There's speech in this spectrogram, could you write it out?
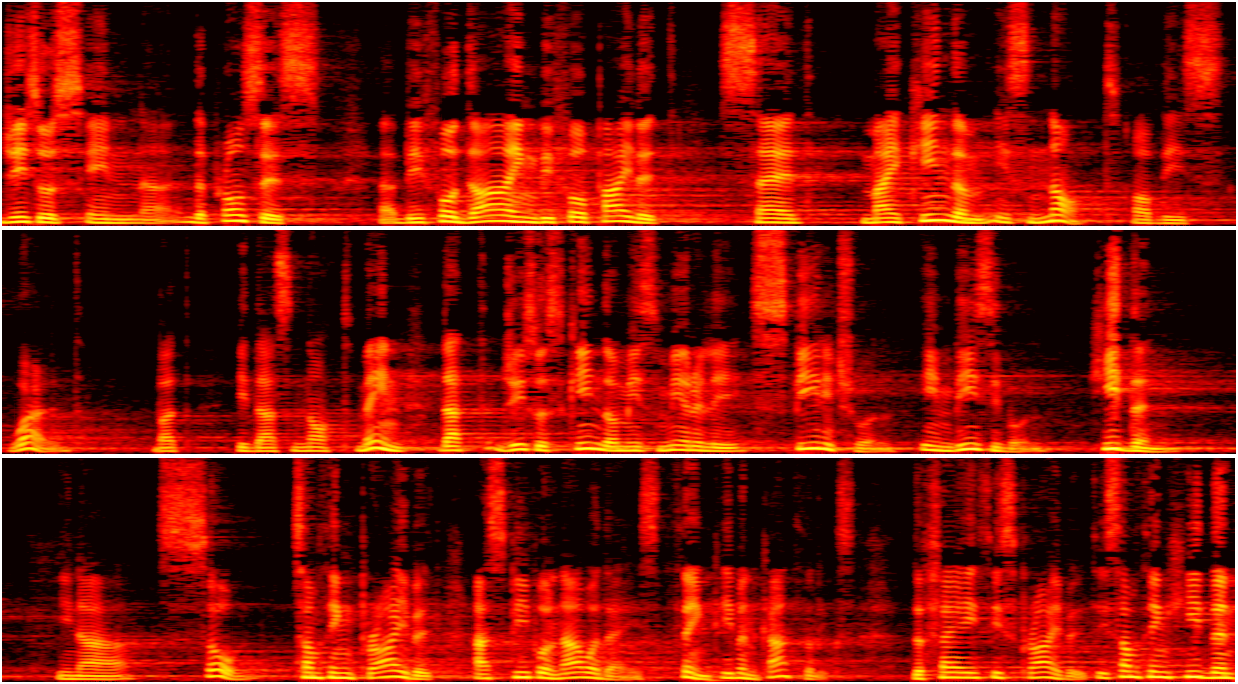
Jesus, in uh, the process, uh, before dying before Pilate, said, My kingdom is not of this world, but it does not mean that Jesus' kingdom is merely spiritual, invisible, hidden in our soul, something private, as people nowadays think, even Catholics. The faith is private, is something hidden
